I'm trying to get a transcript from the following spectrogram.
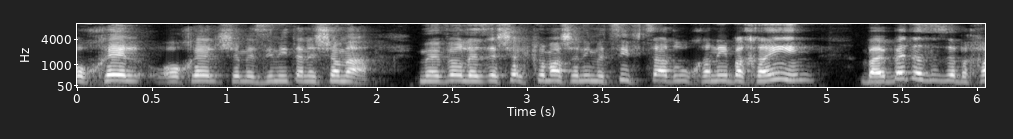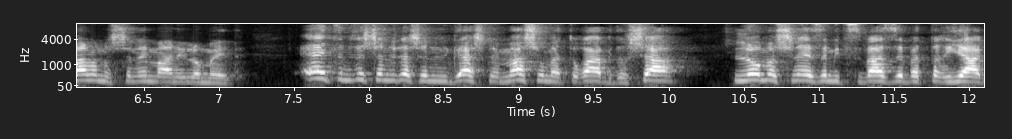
אוכל, אוכל שמזין את הנשמה, מעבר לזה, של, כלומר שאני מציף צד רוחני בחיים, בהיבט הזה זה בכלל לא משנה מה אני לומד. עצם זה שאני יודע שאני ניגש למשהו מהתורה הקדושה, לא משנה איזה מצווה זה בתרי"ג,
